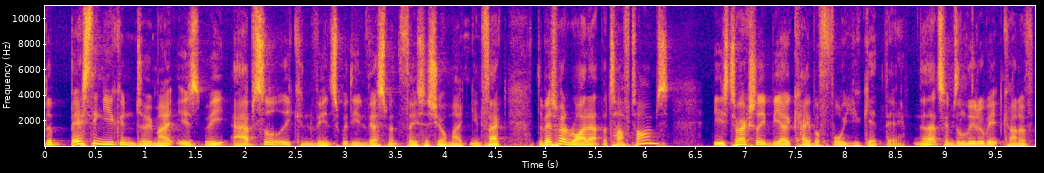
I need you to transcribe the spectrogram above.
the best thing you can do, mate, is be absolutely convinced with the investment thesis you're making. In fact, the best way to ride out the tough times is to actually be okay before you get there. Now, that seems a little bit kind of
